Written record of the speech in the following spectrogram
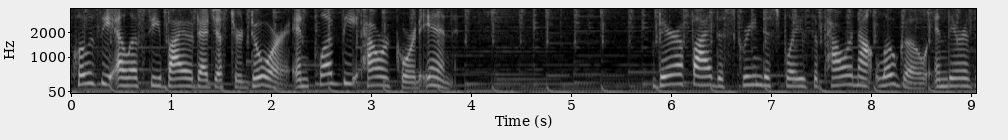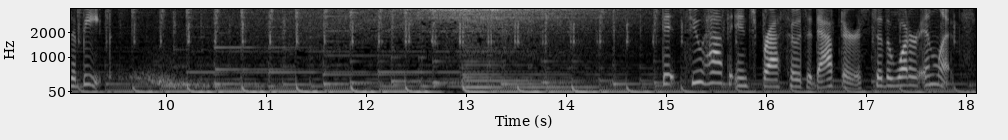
close the LFC biodigester door and plug the power cord in. Verify the screen displays the Power Knot logo and there is a beep. Fit two half-inch brass hose adapters to the water inlets.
